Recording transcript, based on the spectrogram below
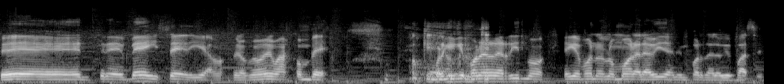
Eh, entre B y C, digamos, pero me voy más con B. Porque hay que ponerle ritmo, hay que ponerle humor a la vida, no importa lo que pase.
